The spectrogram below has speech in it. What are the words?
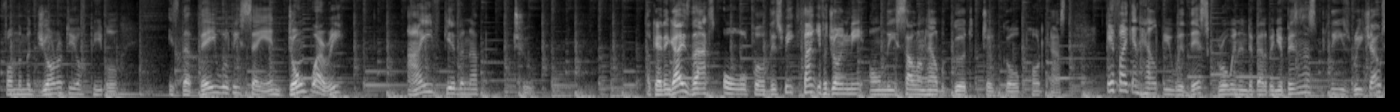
from the majority of people is that they will be saying, Don't worry, I've given up too. Okay, then, guys, that's all for this week. Thank you for joining me on the Salon Help Good to Go podcast. If I can help you with this, growing and developing your business, please reach out.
